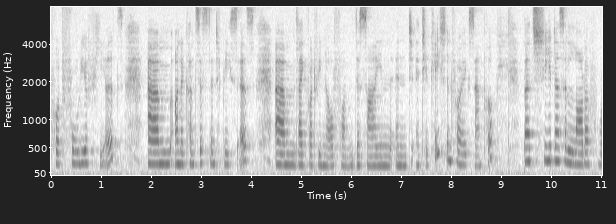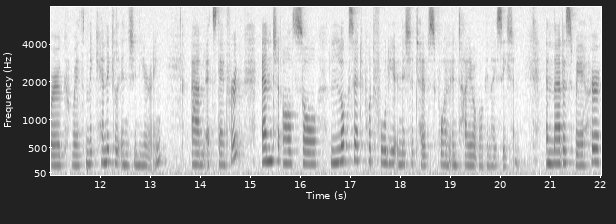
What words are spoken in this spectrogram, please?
portfolio fields um, on a consistent basis, um, like what we know from design and education, for example. But she does a lot of work with mechanical engineering um, at Stanford and also looks at portfolio initiatives for an entire organization. And that is where her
